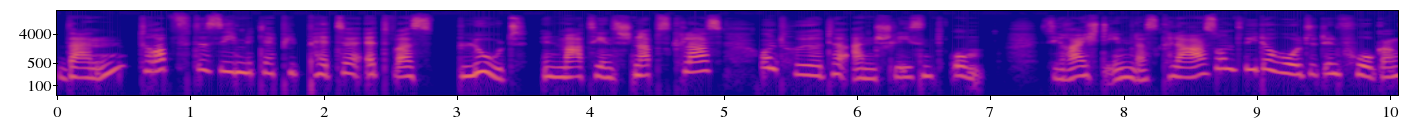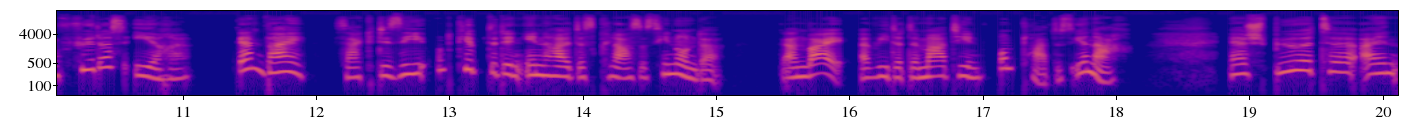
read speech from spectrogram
Dann tropfte sie mit der Pipette etwas Blut in Martins Schnapsglas und rührte anschließend um. Sie reichte ihm das Glas und wiederholte den Vorgang für das ihre. Gern bei, sagte sie und kippte den Inhalt des Glases hinunter. Gern bei, erwiderte Martin und tat es ihr nach. Er spürte ein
